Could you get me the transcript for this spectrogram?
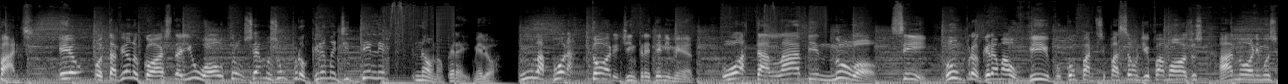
Prepare-se. Eu, Otaviano Costa e o UOL trouxemos um programa de tele... Não, não, peraí, melhor. Um laboratório de entretenimento. O Otalab no. Sim, um programa ao vivo com participação de famosos, anônimos,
